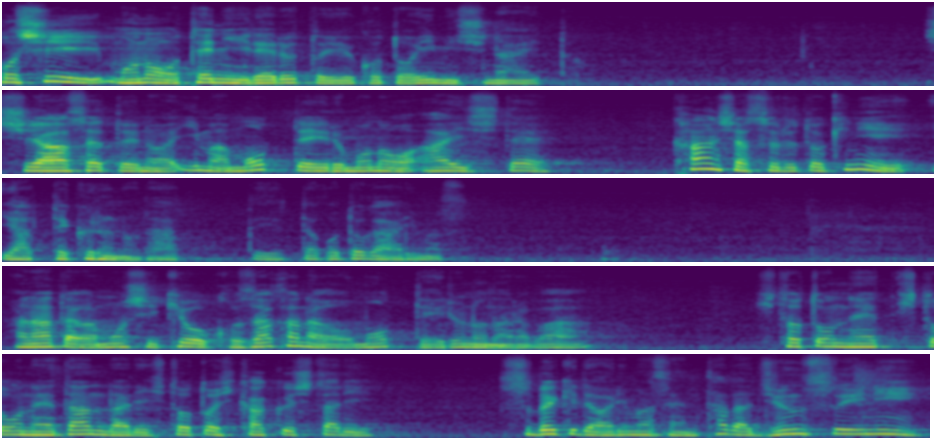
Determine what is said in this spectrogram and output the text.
欲しいものを手に入れるということを意味しないと。幸せというのは今持っているものを愛して感謝するときにやってくるのだって言ったことがあります。あなたがもし今日小魚を持っているのならば人と、ね、人を妬んだり人と比較したりすべきではありません。ただ純粋に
